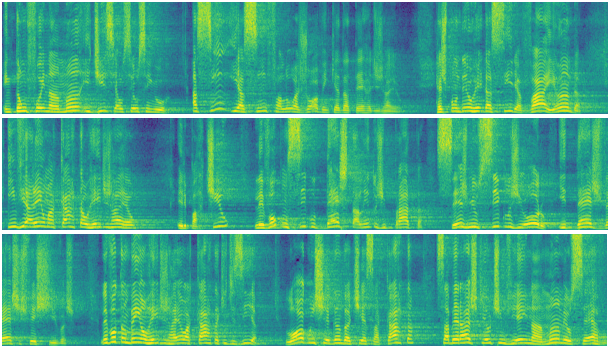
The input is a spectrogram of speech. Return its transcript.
Então foi Naamã e disse ao seu senhor: Assim e assim falou a jovem que é da terra de Israel. Respondeu o rei da Síria: Vai, anda, enviarei uma carta ao rei de Israel. Ele partiu, levou consigo dez talentos de prata, seis mil ciclos de ouro e dez vestes festivas. Levou também ao rei de Israel a carta que dizia: Logo em chegando a ti essa carta, saberás que eu te enviei Naamã, meu servo,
